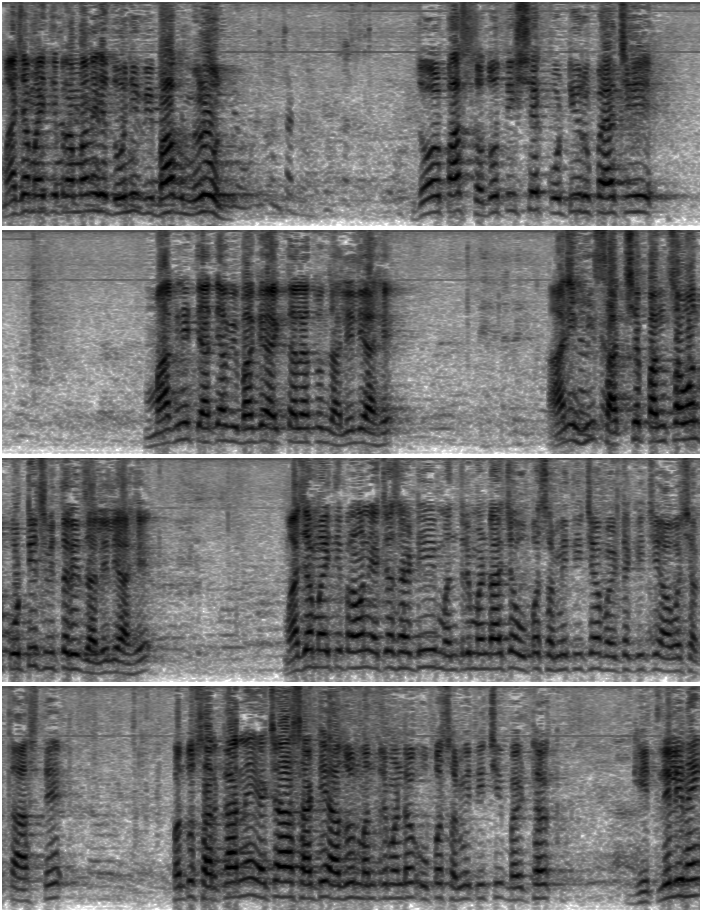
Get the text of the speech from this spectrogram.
माझ्या माहितीप्रमाणे हे दोन्ही विभाग मिळून जवळपास सदोतीसशे कोटी रुपयाची मागणी त्या त्या विभागीय आयुक्तालयातून झालेली आहे. आणि ही सातशे पंचावन्न कोटीच वितरित झालेली आहे. माझ्या माहितीप्रमाणे याच्यासाठी मंत्रिमंडळाच्या उपसमितीच्या बैठकीची आवश्यकता असते. परंतु सरकारने याच्यासाठी अजून मंत्रिमंडळ उपसमितीची बैठक घेतलेली नाही.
